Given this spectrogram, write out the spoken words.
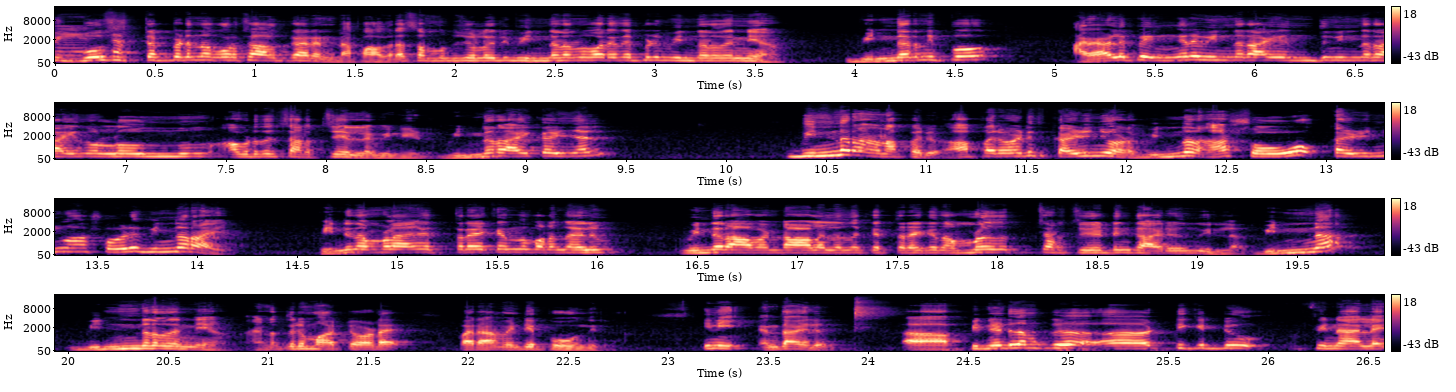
ബിഗ് ബോസ് ഇഷ്ടപ്പെടുന്ന കുറച്ച് ആൾക്കാരുണ്ട്. അപ്പൊ അവരെ സംബന്ധിച്ചുള്ള ഒരു വിന്നർ എന്ന് പറയുന്നത് എപ്പോഴും വിന്നർ തന്നെയാണ്. വിന്നറിനിപ്പോ അയാളിപ്പോ എങ്ങനെ വിന്നറായി എന്ത് വിന്നറായി എന്നുള്ളതൊന്നും അവിടുത്തെ ചർച്ചയല്ല പിന്നീട്. വിന്നറായി കഴിഞ്ഞാൽ വിന്നറാണ് ആ പരി ആ പരിപാടി കഴിഞ്ഞു ആണ് വിന്നർ ആ ഷോ കഴിഞ്ഞു ആ ഷോയുടെ വിന്നറായി പിന്നെ നമ്മൾ അതിന് എത്രയൊക്കെ എന്ന് പറഞ്ഞാലും വിന്നർ ആവേണ്ട ആളല്ലെന്നൊക്കെ എത്രയൊക്കെ നമ്മൾ ചർച്ച ചെയ്തിട്ടും കാര്യമൊന്നുമില്ല വിന്നർ വിന്നർ തന്നെയാണ്. അതിനകത്തൊരു മാറ്റം അവിടെ വരാൻ വേണ്ടി പോകുന്നില്ല. ഇനി എന്തായാലും പിന്നീട് നമുക്ക് ടിക്കറ്റ് ടു ഫിനാലെ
